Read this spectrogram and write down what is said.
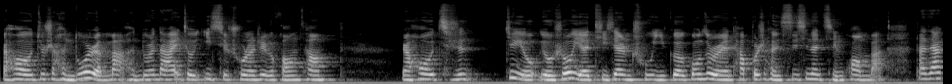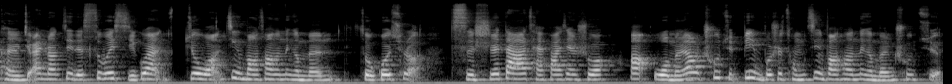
然后就是很多人嘛，很多人大家就一起出了这个方舱。然后其实。这有有时候也体现出一个工作人员他不是很细心的情况吧？大家可能就按照自己的思维习惯，就往进方舱的那个门走过去了。此时大家才发现说啊，我们要出去，并不是从进方舱的那个门出去，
